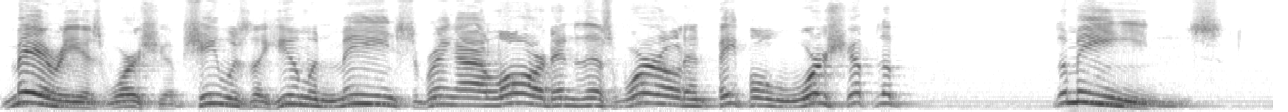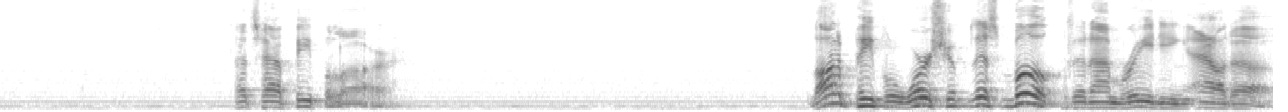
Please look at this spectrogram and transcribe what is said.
Mary is worship. She was the human means to bring our Lord into this world, and people worship the, the means. That's how people are. A lot of people worship this book that I'm reading out of,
